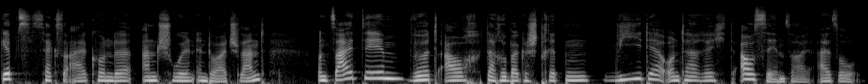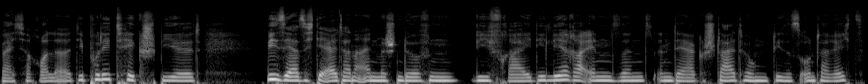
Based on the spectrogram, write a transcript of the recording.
gibt es Sexualkunde an Schulen in Deutschland und seitdem wird auch darüber gestritten, wie der Unterricht aussehen soll, also welche Rolle die Politik spielt, wie sehr sich die Eltern einmischen dürfen, wie frei die Lehrerinnen sind in der Gestaltung dieses Unterrichts.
